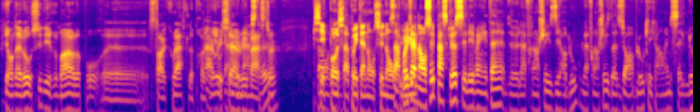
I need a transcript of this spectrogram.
Puis on avait aussi des rumeurs là, pour euh, StarCraft, le premier, Un aussi un un remaster. remaster. Puis pas, ça n'a pas été annoncé non ça n'a plus. pas été annoncé parce que c'est les 20 ans de la franchise Diablo. La franchise de Diablo qui est quand même celle-là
